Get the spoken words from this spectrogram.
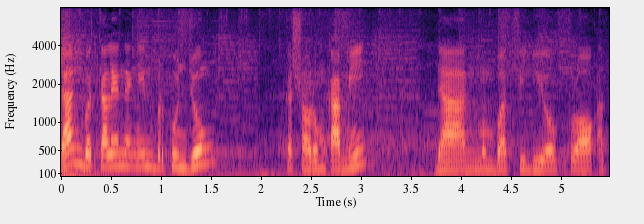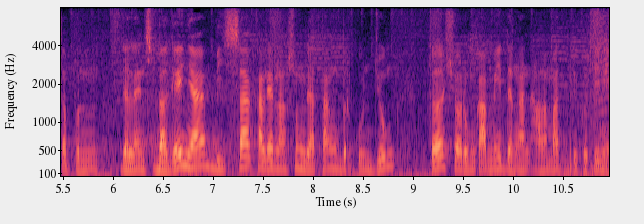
Dan buat kalian yang ingin berkunjung ke showroom kami dan membuat video vlog ataupun dan lain sebagainya, bisa kalian langsung datang berkunjung ke showroom kami dengan alamat berikut ini.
